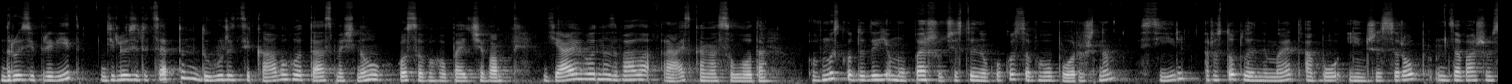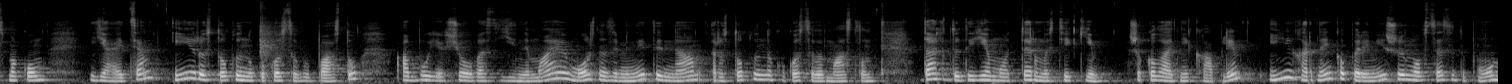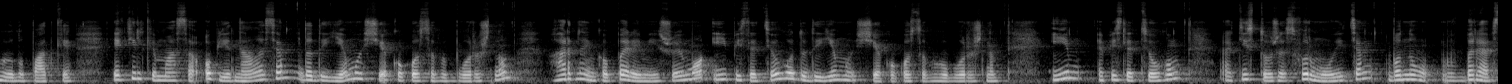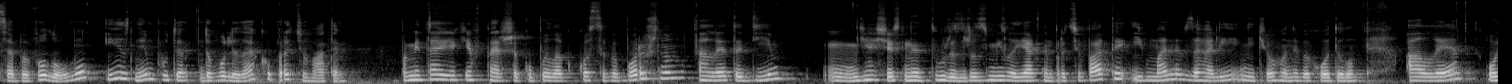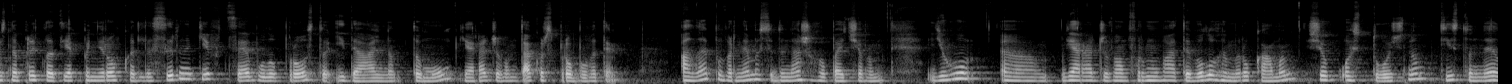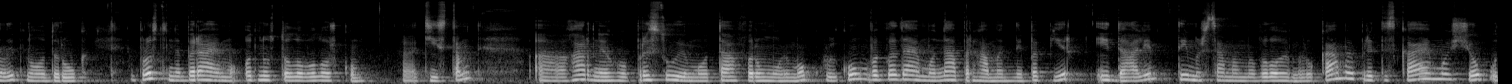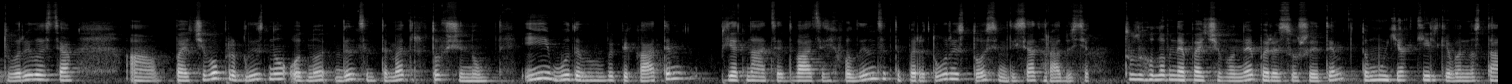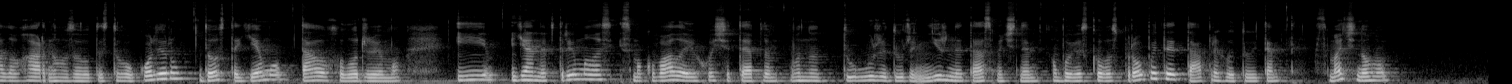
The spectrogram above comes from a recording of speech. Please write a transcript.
Друзі, привіт! Ділюсь рецептом дуже цікавого та смачного кокосового печива. Я його назвала райська насолода. В миску додаємо першу частину кокосового борошна, сіль, розтоплений мед або інший сироп за вашим смаком, яйця і розтоплену кокосову пасту, або якщо у вас її немає, можна замінити на розтоплене кокосове масло. Далі додаємо термостійкі шоколадні каплі і гарненько перемішуємо все за допомогою лопатки. Як тільки маса об'єдналася, додаємо ще кокосове борошно, гарненько перемішуємо і після цього додаємо ще кокосового борошна. І після цього тісто вже сформується, воно вбере в себе вологу і з ним буде доволі легко працювати. Пам'ятаю, як я вперше купила кокосове борошно, але тоді я щось не дуже зрозуміла, як з ним працювати, і в мене взагалі нічого не виходило. Але ось, наприклад, як паніровка для сирників, це було просто ідеально, тому я раджу вам також спробувати. Але повернемося до нашого печива. Його е, я раджу вам формувати вологими руками, щоб ось точно тісто не липнуло до рук. Просто набираємо одну столову ложку е, тіста гарно його пресуємо та формуємо кульку, викладаємо на пергаментний папір і далі тими ж самими вологими руками притискаємо, щоб утворилося печиво приблизно 1 см в товщину. І будемо випікати 15-20 хвилин за температури 170 градусів. Тут головне печиво не пересушити, тому як тільки воно стало гарного золотистого кольору, достаємо та охолоджуємо. І я не втрималась і смакувала його ще теплим. Воно дуже-дуже ніжне та смачне. Обов'язково спробуйте та приготуйте. Смачного!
